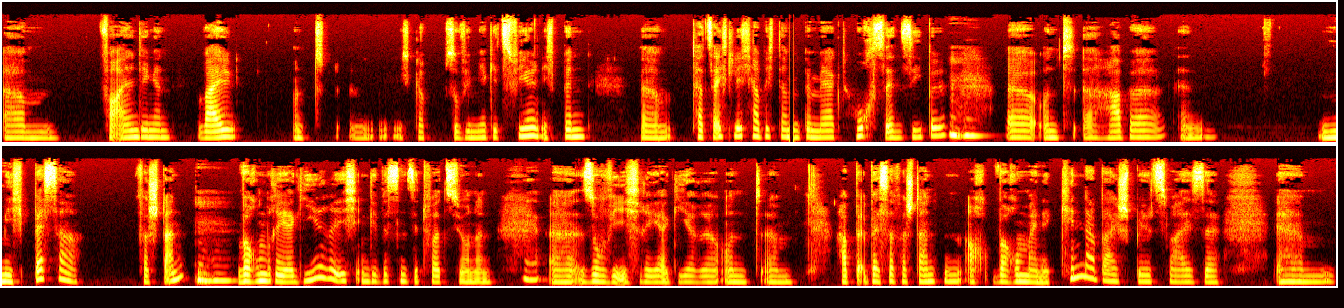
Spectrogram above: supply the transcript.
ähm, vor allen Dingen, weil und äh, ich glaube, so wie mir geht's vielen, ich bin ähm, tatsächlich habe ich dann bemerkt hochsensibel mhm. äh, und äh, habe äh, mich besser verstanden, mhm. warum reagiere ich in gewissen Situationen ja. äh, so, wie ich reagiere und ähm, habe besser verstanden, auch warum meine Kinder beispielsweise ähm,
